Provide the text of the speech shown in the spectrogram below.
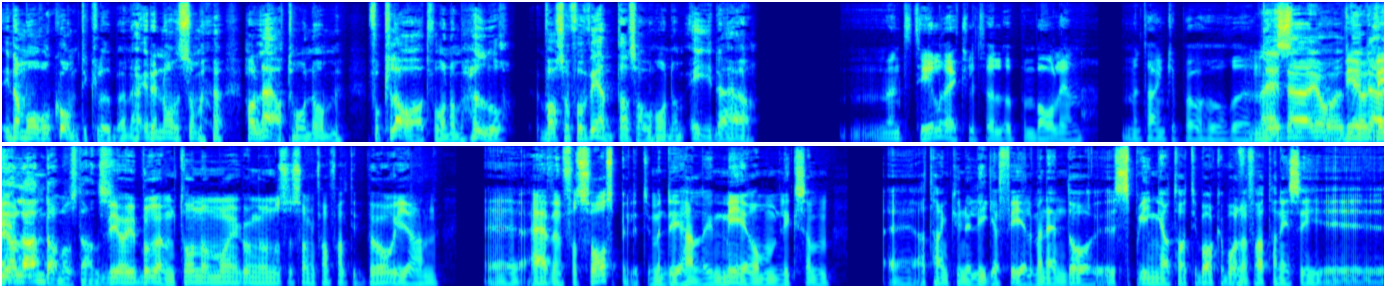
Innan Moro kom till klubben. Är det någon som har lärt honom, förklarat för honom hur, vad som förväntas av honom i det här? Men inte tillräckligt väl uppenbarligen. Med tanke på hur... eh, Nej, det är där, jag, det är där vi- jag landar någonstans. Vi har ju berömt honom många gånger under säsongen, framförallt i början. Eh, även försvarsspelet men det handlar ju mer om liksom eh, att han kunde ligga fel men ändå eh, springa och ta tillbaka bollen för att han är så eh,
